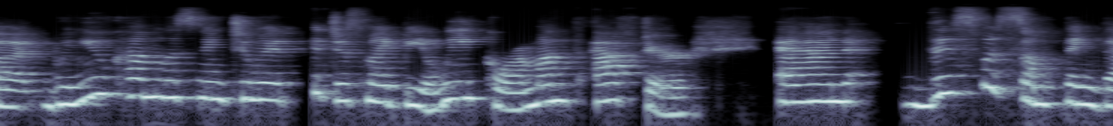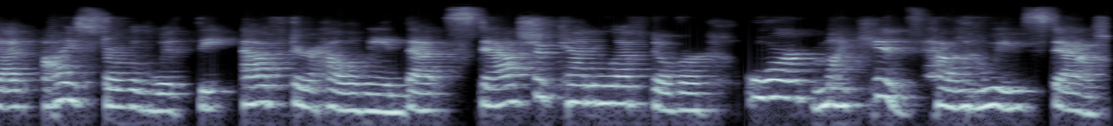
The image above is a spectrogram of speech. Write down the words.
but when you come listening to it, it just might be a week or a month after. And this was something that I struggled with the after Halloween, that stash of candy leftover, or my kids' Halloween stash.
